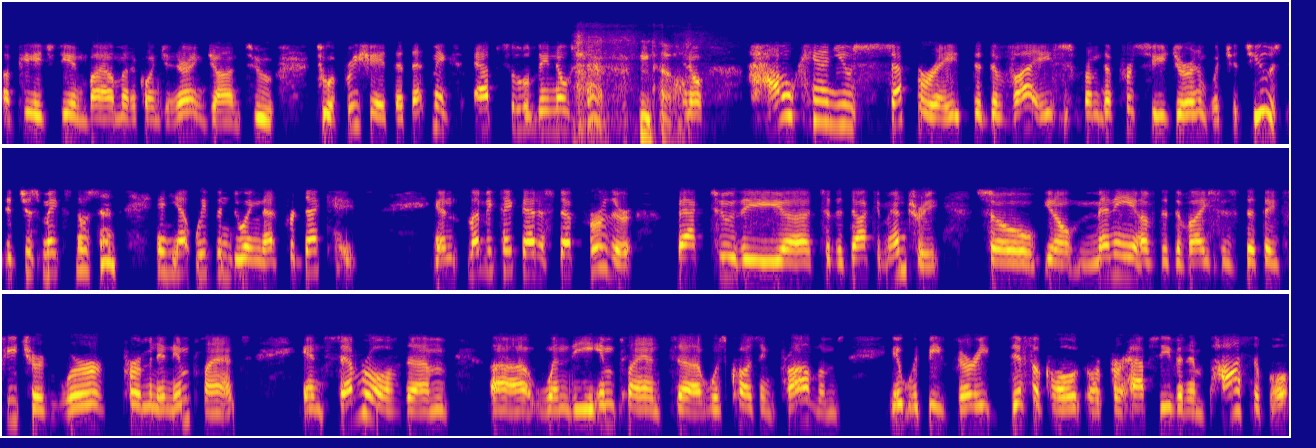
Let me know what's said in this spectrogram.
a PhD in biomedical engineering, John, to to appreciate that. That makes absolutely no sense. no. You know, how can you separate the device from the procedure in which it's used? It just makes no sense. And yet we've been doing that for decades. And let me take that a step further back to the uh, to the documentary. So you know, many of the devices that they featured were permanent implants, and several of them, uh, when the implant uh, was causing problems, it would be very difficult or perhaps even impossible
